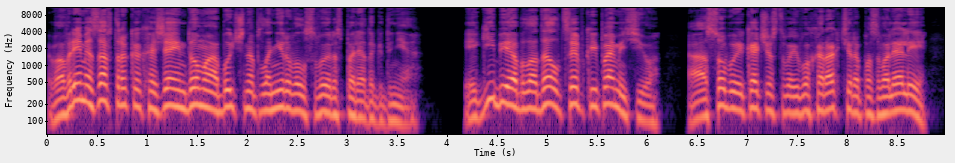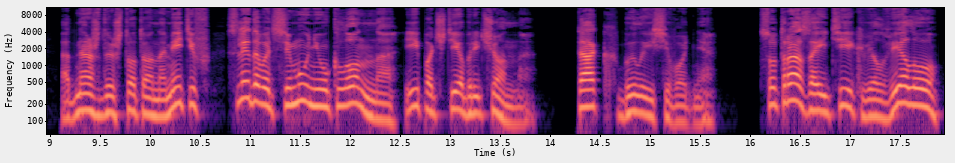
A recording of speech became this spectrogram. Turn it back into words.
Во время завтрака хозяин дома обычно планировал свой распорядок дня. Эгиби обладал цепкой памятью, а особые качества его характера позволяли однажды что-то наметив, следовать всему неуклонно и почти обреченно. Так было и сегодня. С утра зайти к Велвелу,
